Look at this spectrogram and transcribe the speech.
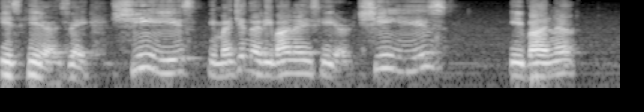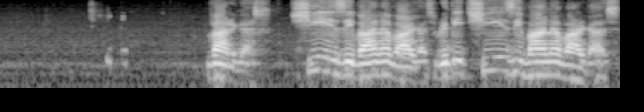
is here. Say, she is, imagine that Ivana is here. She is Ivana Vargas. She is Ivana Vargas. Repeat, she is Ivana Vargas.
